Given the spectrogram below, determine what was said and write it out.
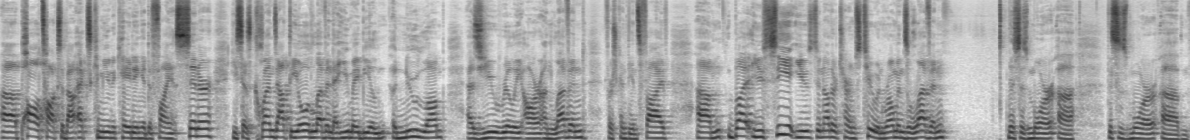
Uh, Paul talks about excommunicating a defiant sinner. He says, Cleanse out the old leaven that you may be a, a new lump as you really are unleavened. 1 Corinthians 5. Um, but you see it used in other terms too. In Romans 11, this is more. Uh, this is more. Um,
